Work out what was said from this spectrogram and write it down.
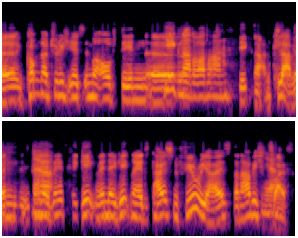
Äh, kommt natürlich jetzt immer auf den äh, Gegner drauf an. Gegner an. Klar, wenn, ja. wenn, der wenn, der Gegner jetzt Tyson Fury heißt, dann habe ich ja. Zweifel.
